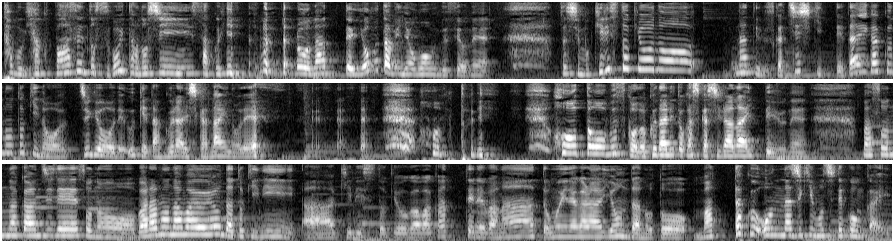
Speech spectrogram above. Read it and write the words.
多分100%すごい楽しい作品になるんだろうなって読むたびに思うんですよね。私もキリスト教のなんていうんですか知識って大学の時の授業で受けたぐらいしかないので 本当に宝刀息子のくだりとかしか知らないっていうね、まあ、そんな感じでそのバラの名前を読んだ時にああキリスト教が分かってればなって思いながら読んだのと全く同じ気持ちで今回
